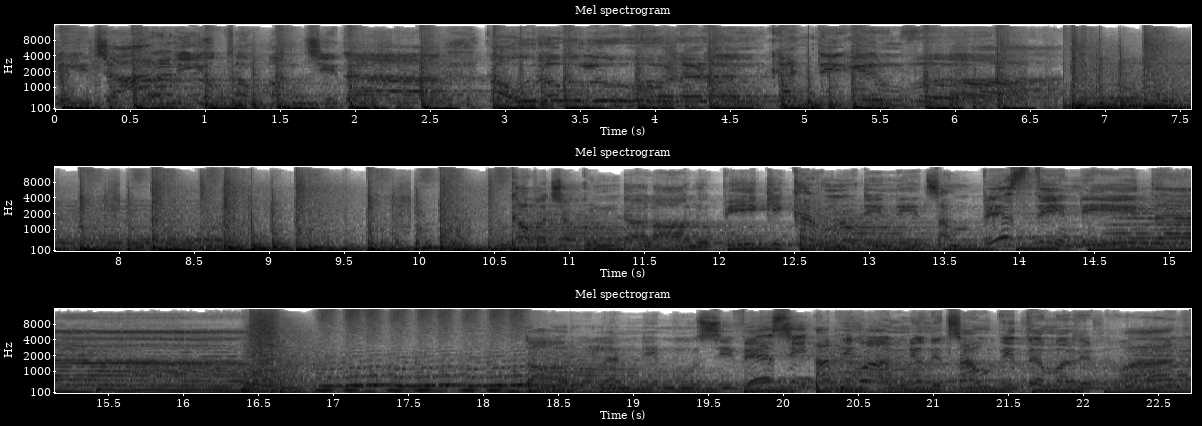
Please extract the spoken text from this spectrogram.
గెలిచారని యుద్ధం మంచిదా. కౌరవులు ఓడడం కంటిగింప. కవచ కుండలాలు పీకి కర్ణుడిని చంపేస్తే నేత. దారులన్నీ మూసివేసి అభిమాన్యుని చంపితే మరి బాధ.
